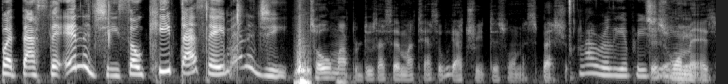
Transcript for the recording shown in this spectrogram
But that's the energy. So keep that same energy. I told my producer, I said, my team, I said, we gotta treat this woman special. I really appreciate This it. woman is.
